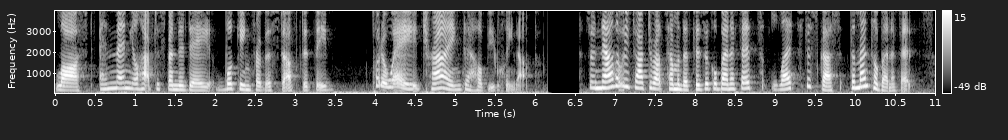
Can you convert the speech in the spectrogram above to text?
lost, and then you'll have to spend a day looking for the stuff that they put away trying to help you clean up. So, now that we've talked about some of the physical benefits, let's discuss the mental benefits.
